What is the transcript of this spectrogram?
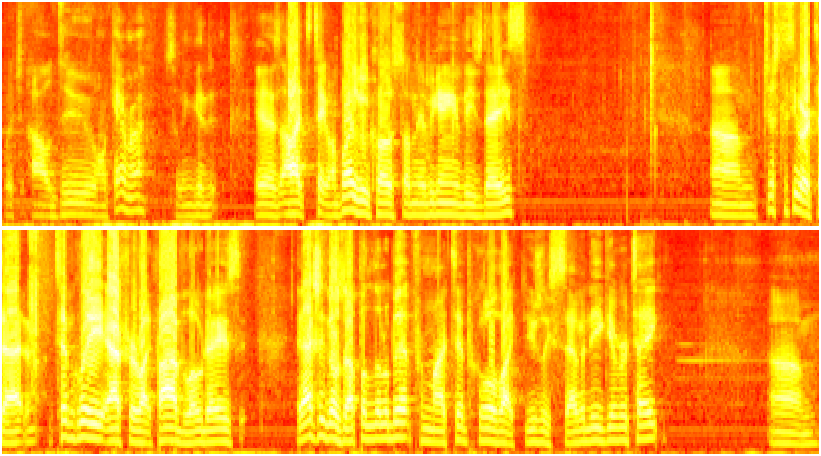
which I'll do on camera, so we can get it is I like to take my blood glucose on the beginning of these days um, just to see where it's at. And typically after like five low days, it actually goes up a little bit from my typical like usually 70 give or take. Um,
